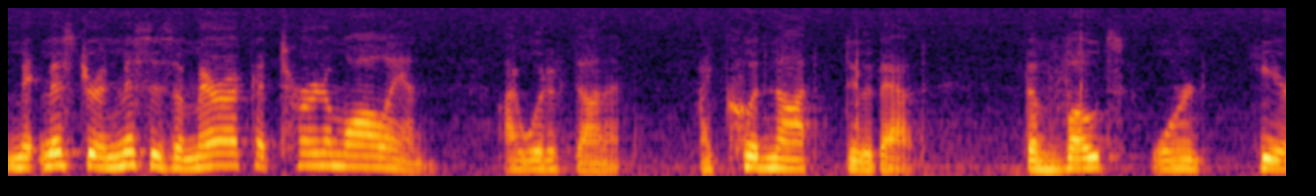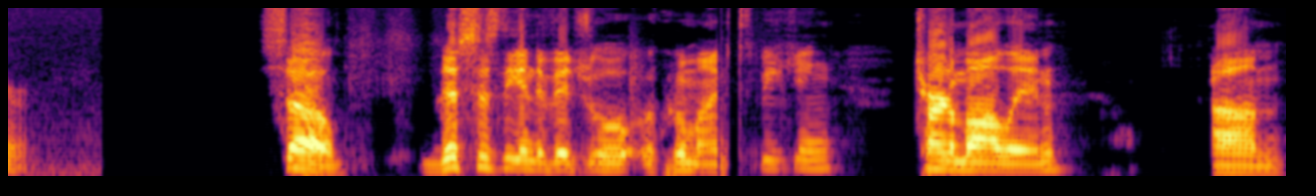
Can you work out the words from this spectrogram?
Mr. and Mrs. America, turn them all in, I would have done it. I could not do that. The votes weren't here. So, this is the individual of whom I'm speaking. Turn them all in. Um,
